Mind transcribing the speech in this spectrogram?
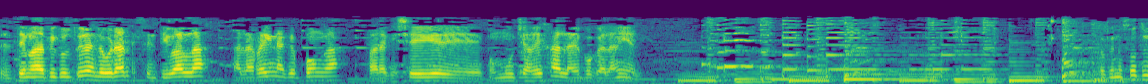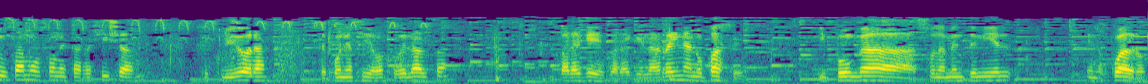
El tema de apicultura es lograr incentivarla a la reina que ponga para que llegue con mucha abeja la época de la miel. Lo que nosotros usamos son estas rejillas excluidoras se pone así abajo del alza. ¿Para qué? Para que la reina no pase y ponga solamente miel en los cuadros.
